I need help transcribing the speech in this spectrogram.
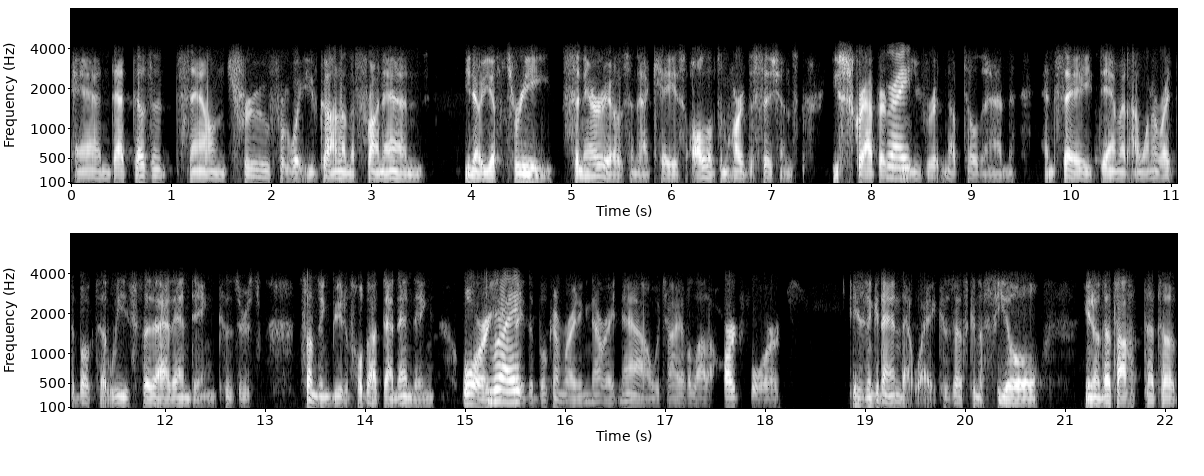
and that doesn't sound true for what you've got on the front end. You know, you have three scenarios in that case, all of them hard decisions. You scrap everything Right. you've written up till then and say, damn it, I want to write the book that leads to that ending because there's something beautiful about that ending. Or you Right. say, the book I'm writing now right now, which I have a lot of heart for, isn't going to end that way because that's going to feel, you know, that's a, that's a,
